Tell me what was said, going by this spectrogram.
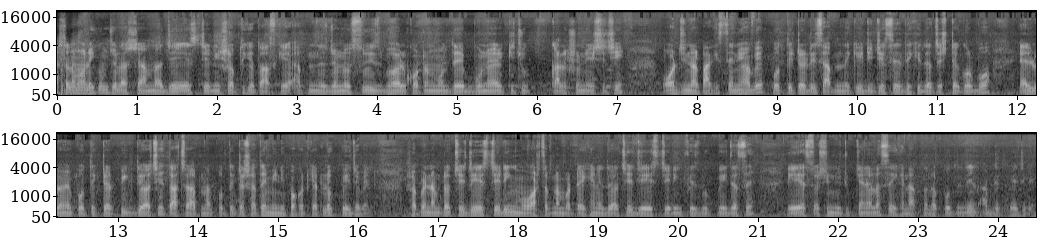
আসসালামু আলাইকুম, চলে আসছে আমরা জে এস ট্রেডিং শপ থেকে। তো আজকে আপনাদের জন্য সুইস ভয়েল কটন মধ্যে বুনের কিছু কালেকশন নিয়ে এসেছি। অরিজিনাল পাকিস্তানি হবে। প্রত্যেকটা ড্রেস আপনাদেরকে ডিটেলসে দেখিয়ে দেওয়ার চেষ্টা করব। অ্যালবামে প্রত্যেকটার পিক দেওয়া আছে। তাছাড়া আপনার প্রত্যেকটার সাথে মিনি পকেট ক্যাটালগ পেয়ে যাবেন। শপের নামটা হচ্ছে জে এস ট্রেডিং হোয়াটসঅ্যাপ নাম্বারটা এখানে দেওয়া আছে। J S trading Facebook page আছে। A S fashion YouTube channel আছে। এখানে আপনারা প্রতিদিন আপডেট পেয়ে যাবেন।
